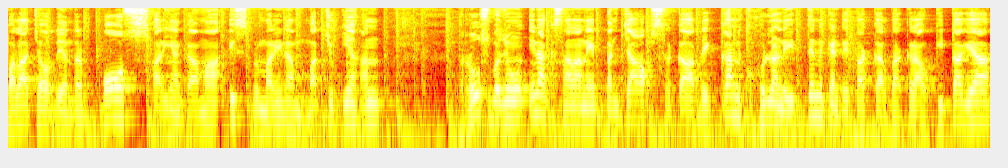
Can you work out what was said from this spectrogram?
ਬਲਾਚੌਰ ਦੇ ਅੰਦਰ ਬਹੁਤ ਸਾਰੀਆਂ ਗਾਵਾਂ ਇਸ ਬਿਮਾਰੀ ਨਾਲ ਮਰ ਚੁੱਕੀਆਂ ਹਨ। ਰੋਸ ਵਜੋਂ ਇਹਨਾਂ ਕਿਸਾਨਾਂ ਨੇ ਪੰਜਾਬ ਸਰਕਾਰ ਦੇ ਕੰਨ ਖੋਲ੍ਹਣ ਲਈ 3 ਘੰਟੇ ਤੱਕ ਘਰ ਦਾ ਘਰਾਓ ਕੀਤਾ ਗਿਆ।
